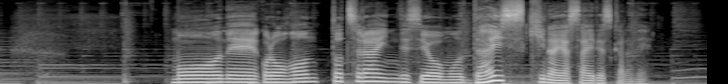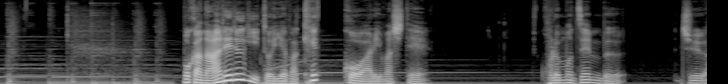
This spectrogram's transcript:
もうね、これほんと辛いんですよ。もう大好きな野菜ですからね。僕あのアレルギーといえば結構ありまして、これも全部18、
